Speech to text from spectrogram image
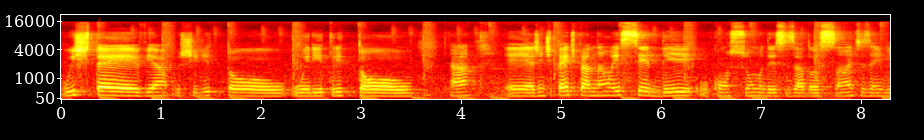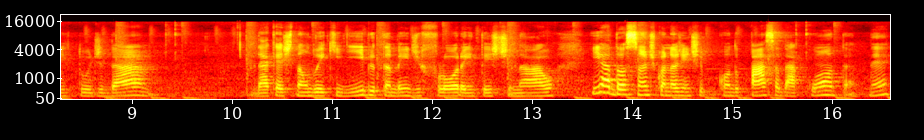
o estévia, o xilitol, o eritritol. Tá? É, a gente pede para não exceder o consumo desses adoçantes em virtude da, da questão do equilíbrio também de flora intestinal. E adoçante, quando a gente quando passa da conta, né,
